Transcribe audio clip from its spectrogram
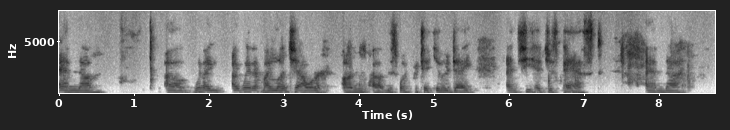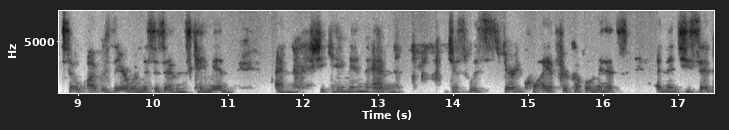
And um, uh, when I, I went at my lunch hour on uh, this one particular day, and she had just passed. And uh, so I was there when Mrs. Evans came in, and she came in and just was very quiet for a couple of minutes. And then she said,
